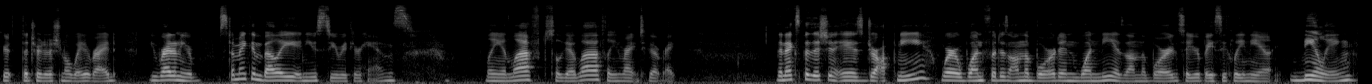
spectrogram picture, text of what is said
your, the traditional way to ride. You ride on your stomach and belly, and you steer with your hands. Lean left to go left, lean right to go right. The next position is drop knee, where one foot is on the board and one knee is on the board. So you're basically kneel- kneeling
